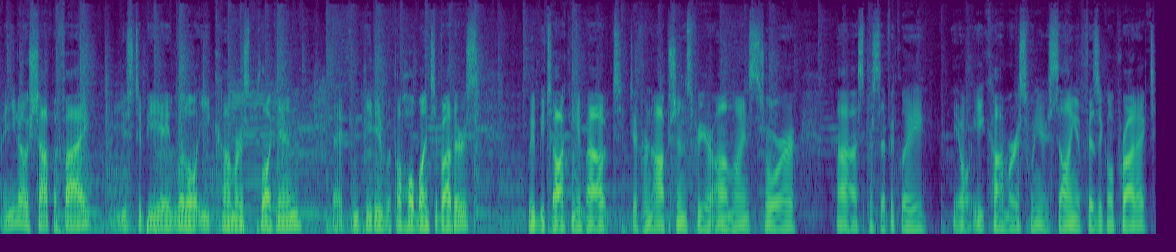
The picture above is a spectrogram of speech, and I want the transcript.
And you know Shopify, it used to be a little e commerce plugin that competed with a whole bunch of others. We'd be talking about different options for your online store, uh, specifically, you know, e-commerce when you're selling a physical product.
